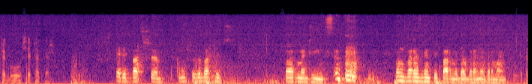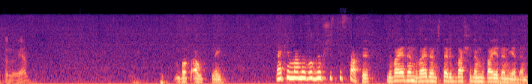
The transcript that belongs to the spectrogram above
Szczegółów się czepiasz. 4, 2, 3. Tylko muszę zobaczyć farmę Jinx. Mam dwa razy więcej farmy, dobra, nevermind. Gratuluję. Bot outplay. Jakie mamy w ogóle wszyscy staty? 2-1, 2-1, 4, 2, 7, 2, 1, 1.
